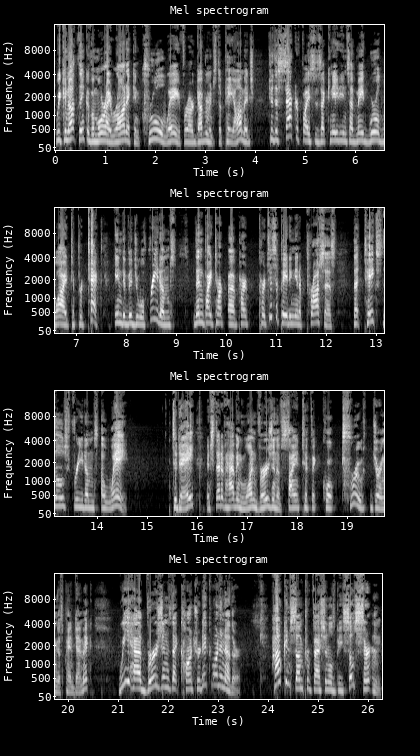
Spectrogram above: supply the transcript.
We cannot think of a more ironic and cruel way for our governments to pay homage to the sacrifices that Canadians have made worldwide to protect individual freedoms than by tar- uh, par- participating in a process that takes those freedoms away. Today, instead of having one version of scientific, quote, truth during this pandemic, we have versions that contradict one another. How can some professionals be so certain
